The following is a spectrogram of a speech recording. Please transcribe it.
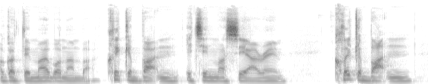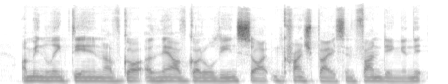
I got their mobile number. Click a button, it's in my CRM. Click a button, I'm in LinkedIn. I've got uh, now I've got all the insight and Crunchbase and funding. And it,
